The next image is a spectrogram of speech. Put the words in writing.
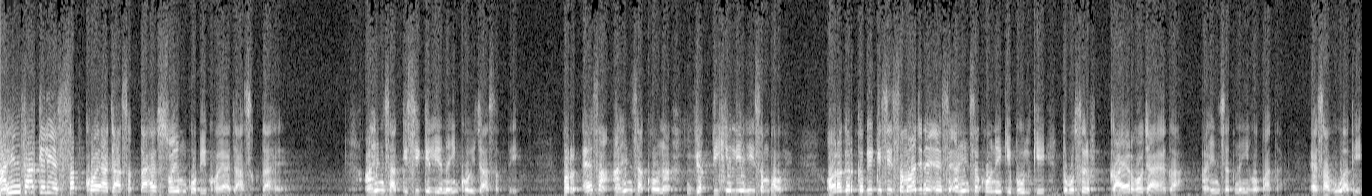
अहिंसा के लिए सब खोया जा सकता है, स्वयं को भी खोया जा सकता है। अहिंसा किसी के लिए नहीं खोई जा सकती, पर ऐसा अहिंसक होना व्यक्ति के लिए ही संभव है। और अगर कभी किसी समाज ने ऐसे अहिंसक होने की भूल की तो वो सिर्फ़ कायर हो जाएगा, अहिंसक नहीं हो पाता। ऐसा हुआ भी।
